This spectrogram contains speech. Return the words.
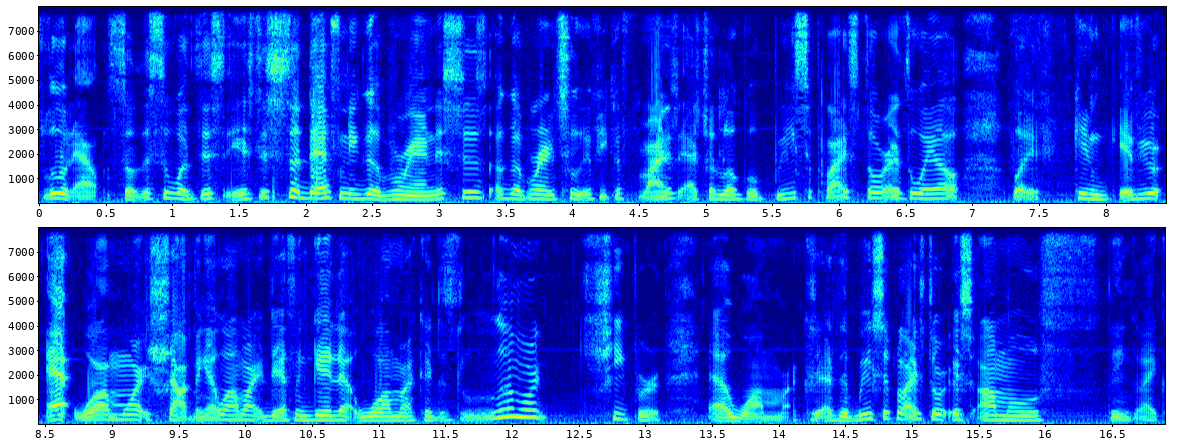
fluid ounce. So this is what this is. This is a definitely good brand. This is a good brand too. If you can find this at your local beauty supply store as well. But if you can, if you're at Walmart shopping at Walmart, definitely get it at Walmart because it's a little more cheaper at Walmart. Because at the beauty supply store, it's almost I think like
